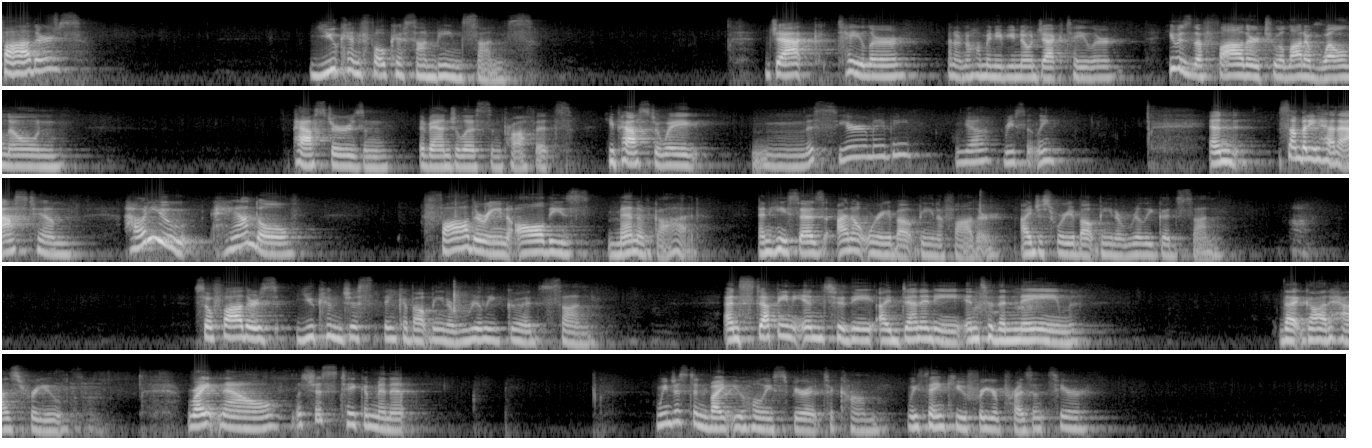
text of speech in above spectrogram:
Fathers, you can focus on being sons. Jack Taylor, I don't know how many of you know Jack Taylor. He was the father to a lot of well known pastors and evangelists and prophets. He passed away mm, this year, maybe? Yeah, recently. And somebody had asked him, How do you handle fathering all these men of God? And he says, I don't worry about being a father. I just worry about being a really good son. So, fathers, you can just think about being a really good son and stepping into the identity, into the name that God has for you. right now, let's just take a minute. We just invite you, Holy Spirit, to come. We thank you for your presence here.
